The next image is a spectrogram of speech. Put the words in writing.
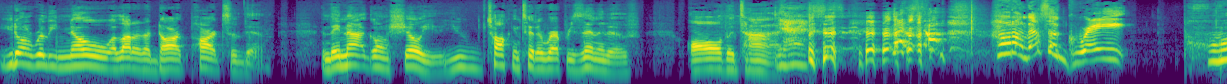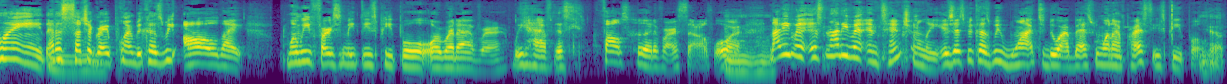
you don't really know a lot of the dark parts of them. And they're not going to show you. You talking to the representative all the time. Yes. Hold on, that's a great point. That is such a mm. great point because we all like when we first meet these people or whatever, we have this falsehood of ourselves or mm-hmm. not even it's not even intentionally. It's just because we want to do our best. We want to impress these people. Yep.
